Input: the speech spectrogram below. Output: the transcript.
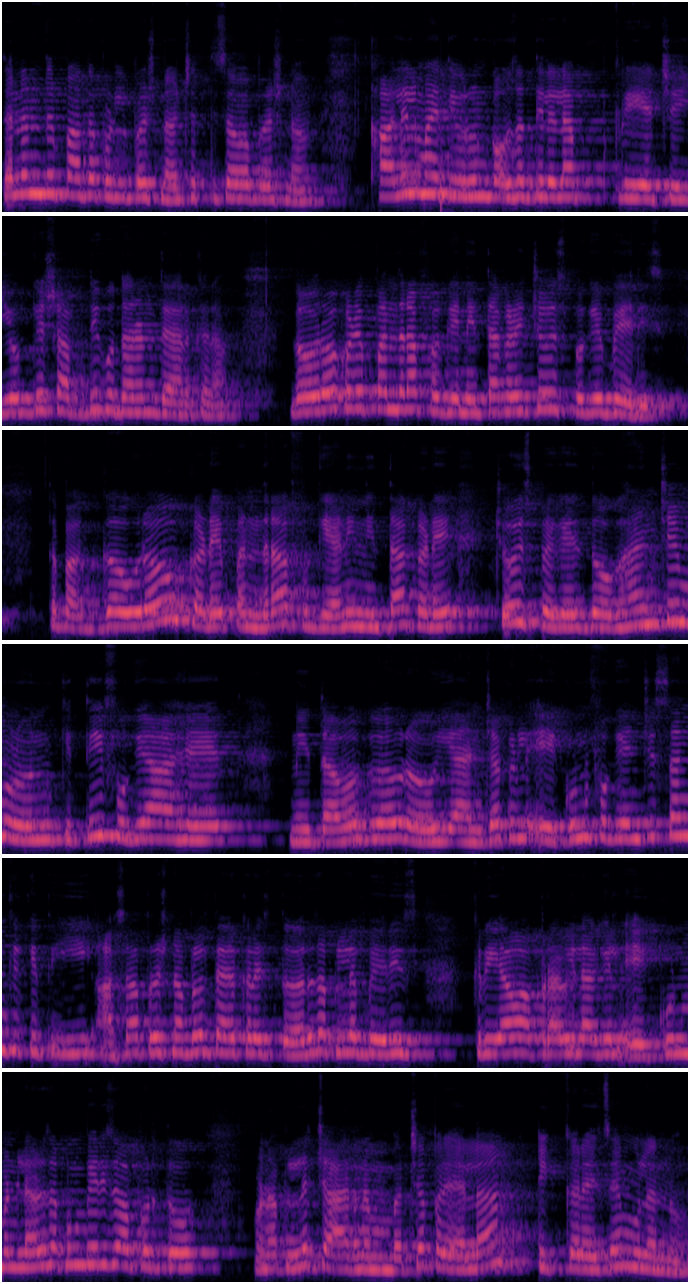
त्यानंतर पाहता पुढील प्रश्न छत्तीसावा प्रश्न. खालील माहितीवरून कंसात दिलेल्या क्रियेचे योग्य शाब्दिक उदाहरण तयार करा. गौरवकडे पंधरा फुगे नीताकडे चोवीस फुगे बेरीज. तर पहा गौरवकडे पंधरा फुगे आणि नीताकडे चोवीस फुगे दोघांचे मिळून किती फुगे आहेत? नीता व गौरव यांच्याकडील एकूण फुग्यांची संख्या किती? असा प्रश्न आपल्याला तयार करायचा तरच आपल्याला बेरीज क्रिया वापरावी लागेल. एकूण म्हटल्यावरच आपण बेरीज वापरतो. म्हणून आपल्याला चार नंबरच्या पर्यायाला टिक करायचं आहे मुलांना.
